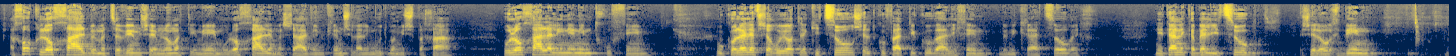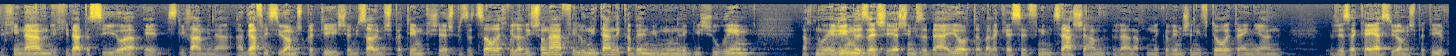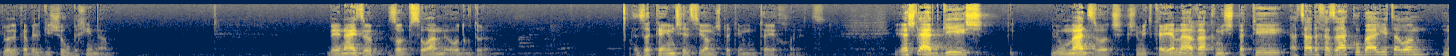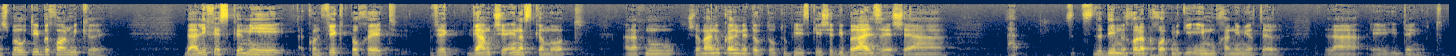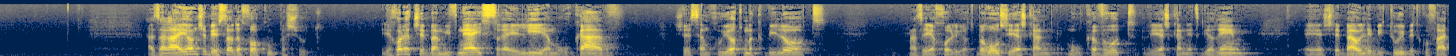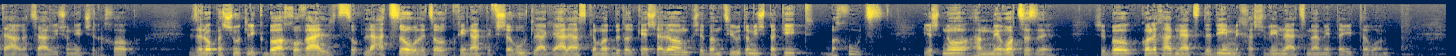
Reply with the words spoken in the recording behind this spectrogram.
החוק לא חל במצבים שהם לא מתאימים, הוא לא חל למשל במקרים של אלימות במשפחה, הוא לא חל על עניינים דחופים, הוא כולל אפשרויות לקיצור של תקופת עיכוב ההליכים במקרה הצורך. ניתן לקבל ייצוג של עורך דין בחינם, יחידת הסיוע, אה, סליחה, מן האגף לסיוע משפטי של משרד המשפטים כשיש בזה צורך, ולראשונה אפילו ניתן לקבל מימון לגישורים. אנחנו ערים לזה שיש עם זה בעיות, אבל הכסף נמצא שם, ואנחנו מקווים שנפתור את העניין, וזכאי הסיוע המשפטי יוכלו לקבל גישור בחינם. בעיניי זאת בשורה מאוד גדולה. זכאים של סיוע משפטי מעוטי יכולת. יש להדגיש, לעומת זאת, שכשמתקיים מאבק משפטי, הצד החזק הוא בעל יתרון משמעותי בכל מקרה. בהליך הסכמי הקונפליקט פוחת, וגם כשאין הסכמות, אנחנו שמענו קודם את דוקטור טופיסקי שדיברה על זה שהצדדים לכל הפחות מגיעים מוכנים יותר להתדיינות. אז הרעיון שביסוד החוק הוא פשוט. יכול להיות שבמבנה הישראלי המורכב של סמכויות מקבילות, מה זה יכול להיות? ברור שיש כאן מורכבות ויש כאן אתגרים אה, שבאו לביטוי בתקופת ההרצה הראשונית של החוק. זה לא פשוט לקבוע חובה לעצור לצורך בחינת אפשרות להגעה להסכמות בדרכי שלום, כשבמציאות המשפטית בחוץ ישנו המרוץ הזה, שבו כל אחד מהצדדים מחשבים לעצמם את היתרון.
